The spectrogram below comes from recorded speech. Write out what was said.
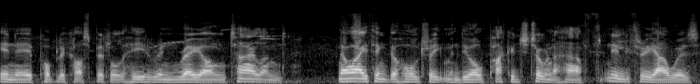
in a public hospital here in Rayong, Thailand. Now I think the whole treatment, the whole package, two and a half, nearly three hours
